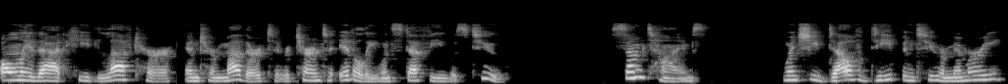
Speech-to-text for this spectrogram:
only that he'd left her and her mother to return to Italy when Steffi was two. Sometimes, when she delved deep into her memory,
